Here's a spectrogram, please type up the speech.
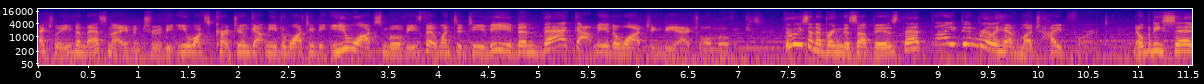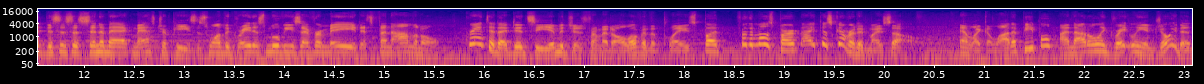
Actually, even that's not even true. The Ewoks cartoon got me into watching the Ewoks movies that went to TV, then that got me into watching the actual movies. The reason I bring this up is that I didn't really have much hype for it. Nobody said this is a cinematic masterpiece, it's one of the greatest movies ever made, it's phenomenal. Granted, I did see images from it all over the place, but for the most part, I discovered it myself. And like a lot of people, I not only greatly enjoyed it,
